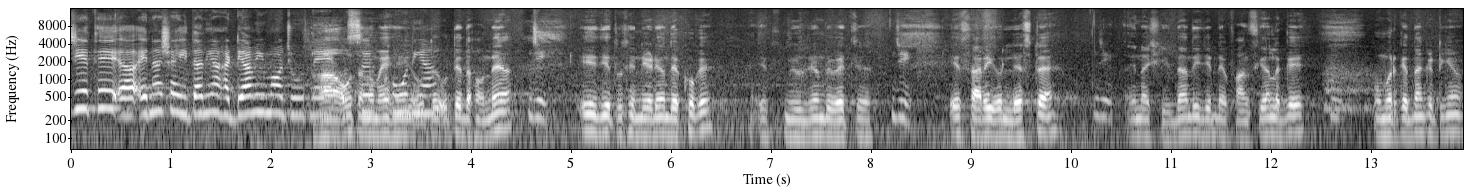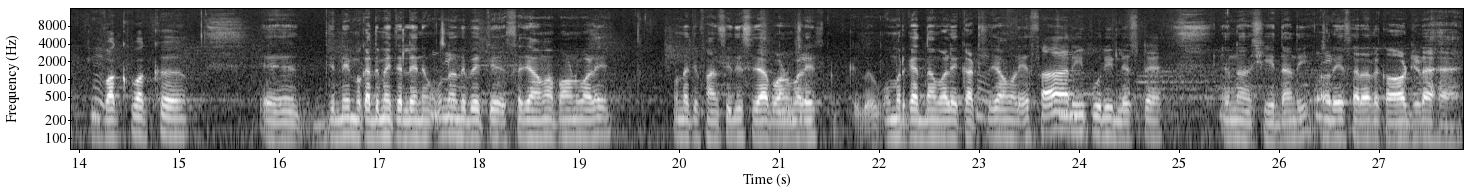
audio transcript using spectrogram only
ਜੀ ਇੱਥੇ ਇਹਨਾਂ ਸ਼ਹੀਦਾਂ ਦੀਆਂ ਹੱਡੀਆਂ ਵੀ ਮੌਜੂਦ ਨੇ ਹਾਂ ਉਹ ਤੁਹਾਨੂੰ ਮੈਂ ਉੱਤੇ ਉੱਤੇ ਦਿਖਾਉਂਦੇ ਆ ਜੀ। ਇਹ ਜੇ ਤੁਸੀਂ ਨੇੜਿਓਂ ਦੇਖੋਗੇ ਇਸ ਮਿਊਜ਼ੀਅਮ ਦੇ ਵਿੱਚ ਜੀ। ਇਹ ਸਾਰੀ ਉਹ ਲਿਸਟ ਹੈ। ਜੀ। ਇਹਨਾਂ ਸ਼ਹੀਦਾਂ ਦੀ ਜਿਹਨੇ ਫਾਂਸੀਆਂ ਲੱਗੇ ਉਮਰ ਕਿਦਾਂ ਕੱਟੀਆਂ ਵੱਖ-ਵੱਖ ਜਿੰਨੇ ਮੁਕੱਦਮੇ ਚੱਲੇ ਨੇ ਉਹਨਾਂ ਦੇ ਵਿੱਚ ਸਜ਼ਾਵਾਂ ਪਾਉਣ ਵਾਲੇ ਉਹਨਾਂ 'ਚ ਫਾਂਸੀ ਦੀ ਸਜ਼ਾ ਪਾਉਣ ਵਾਲੇ ਉਮਰ ਕੈਦਾਂ ਵਾਲੇ ਕੱਟ ਸਜ਼ਾਵਾਂ ਵਾਲੇ ਸਾਰੀ ਪੂਰੀ ਲਿਸਟ ਹੈ। ਇਹਨਾਂ ਸ਼ਹੀਦਾਂ ਦੀ ਔਰ ਇਹ ਸਾਰਾ ਰਿਕਾਰਡ ਜਿਹੜਾ ਹੈ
